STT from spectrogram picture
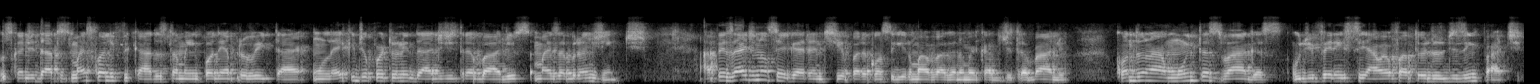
os candidatos mais qualificados também podem aproveitar um leque de oportunidades de trabalhos mais abrangente. Apesar de não ser garantia para conseguir uma vaga no mercado de trabalho, quando não há muitas vagas, o diferencial é o fator do desempate.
